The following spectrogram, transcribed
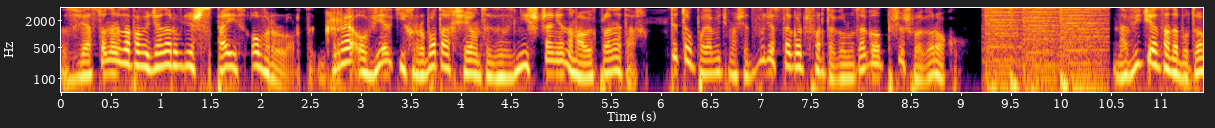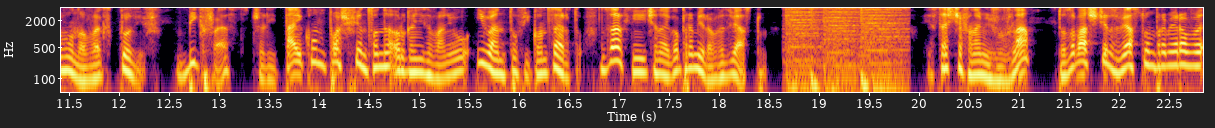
Zwiastunem zapowiedziano również Space Overlord, grę o wielkich robotach siejących zniszczenie na małych planetach. Tytuł pojawić ma się 24 lutego przyszłego roku. Na Wicie zadebutował nowy ekskluzyw Big Fest, czyli tajkun poświęcony organizowaniu eventów i koncertów. Zerknijcie na jego premierowy zwiastun. Jesteście fanami żużla? To zobaczcie zwiastun premierowy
